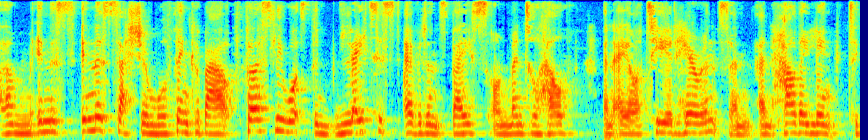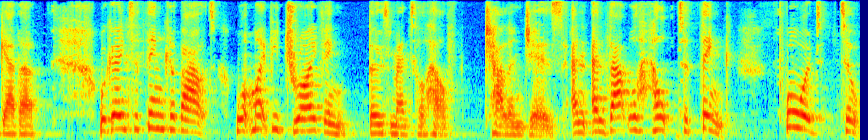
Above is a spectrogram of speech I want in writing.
um, in this in this session. We'll think about firstly what's the latest evidence base on mental health and ART adherence and, and how they link together. We're going to think about what might be driving those mental health challenges, and, and that will help to think forward to,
